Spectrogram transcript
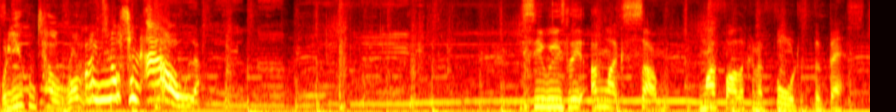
Well, you can tell Ronald. I'm not an owl! You see, Weasley, unlike some, my father can afford the best.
